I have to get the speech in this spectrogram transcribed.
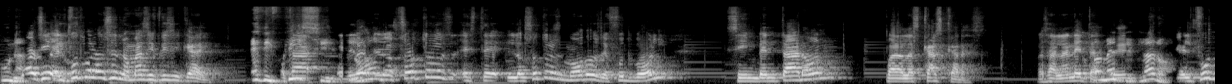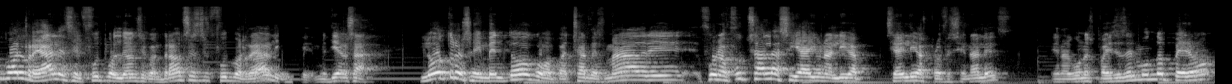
Una. sí, el fútbol 11 es lo más difícil que hay. Es difícil. los, otros, este, los otros modos de fútbol se inventaron para las cáscaras. O sea, la neta. claro. El fútbol real es el fútbol de 11 contra 11, es el fútbol real. Y, o sea, lo otro se inventó como para echar desmadre. Bueno, futsal sí hay una liga, sí hay ligas profesionales en algunos países del mundo, pero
